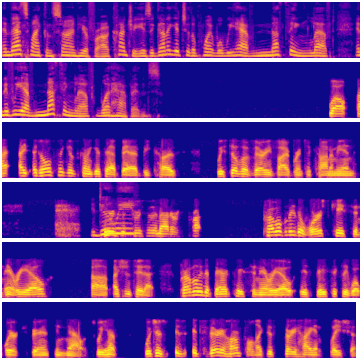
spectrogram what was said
And that's my concern here for our country. Is it going to get to the point where we have nothing left? And if we have nothing left, what happens? Well, I, I don't think it's going to get that bad because we still have a very vibrant economy. And Do here's we? the truth of the matter probably the worst case scenario. Uh, I shouldn't say that. Probably the bad case scenario is basically what we're experiencing now. So we have, which is, is it's very harmful, like this very high inflation.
